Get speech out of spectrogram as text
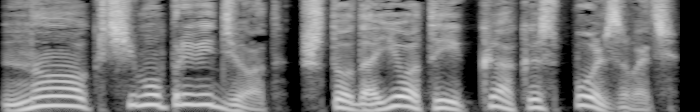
Но к чему приведет, что дает и как использовать?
